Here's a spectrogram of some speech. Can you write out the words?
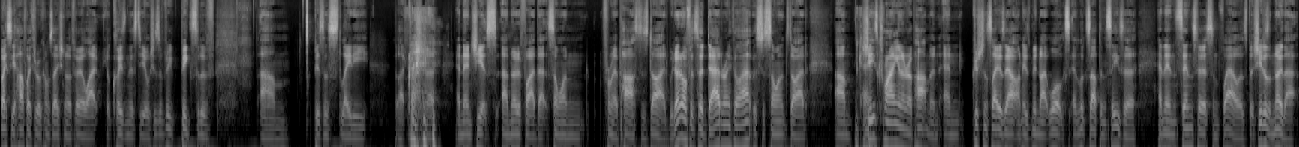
basically halfway through a conversation of her like you're closing this deal. She's a big big sort of um, business lady, like crushing it. And then she gets uh, notified that someone from her past has died. We don't know if it's her dad or anything like that. It's just someone that's died. Um, Okay. She's crying in her apartment, and Christian Slater's out on his midnight walks and looks up and sees her, and then sends her some flowers, but she doesn't know that.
